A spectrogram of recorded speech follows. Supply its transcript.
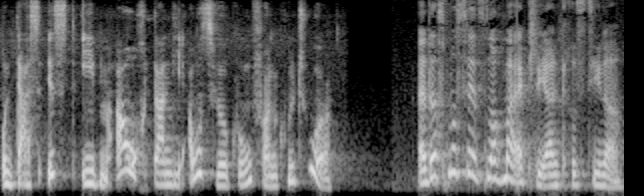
Und das ist eben auch dann die Auswirkung von Kultur. Äh, das musst du jetzt nochmal erklären, Christina.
